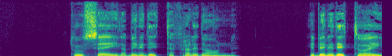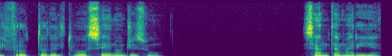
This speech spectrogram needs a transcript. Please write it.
Tu sei la benedetta fra le donne, e benedetto è il frutto del tuo seno Gesù. Santa Maria,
